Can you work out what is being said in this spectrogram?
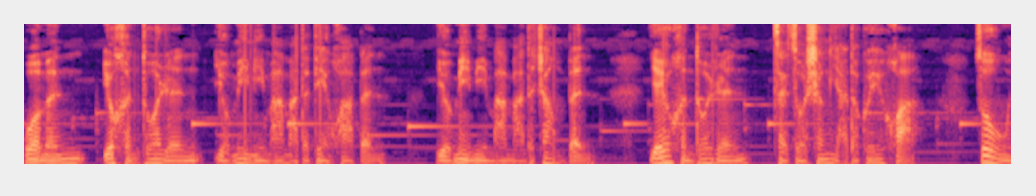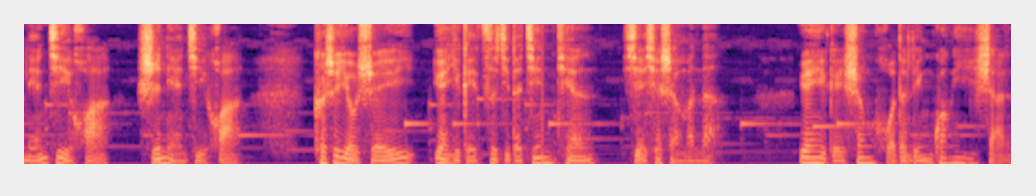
我们有很多人有密密麻麻的电话本，有密密麻麻的账本，也有很多人在做生涯的规划，做五年计划、十年计划。可是有谁愿意给自己的今天写些什么呢？愿意给生活的灵光一闪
